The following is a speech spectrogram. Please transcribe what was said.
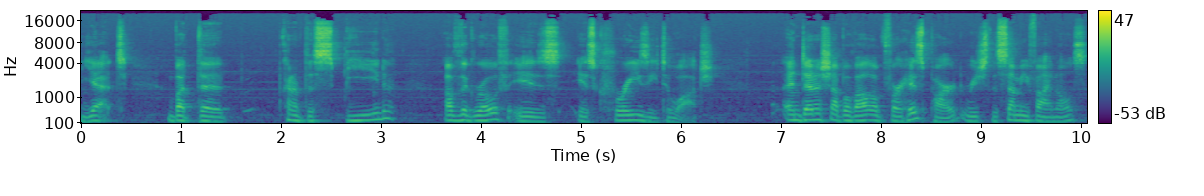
yet, but the kind of the speed of the growth is is crazy to watch. And Denis Shapovalov, for his part, reached the semifinals,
